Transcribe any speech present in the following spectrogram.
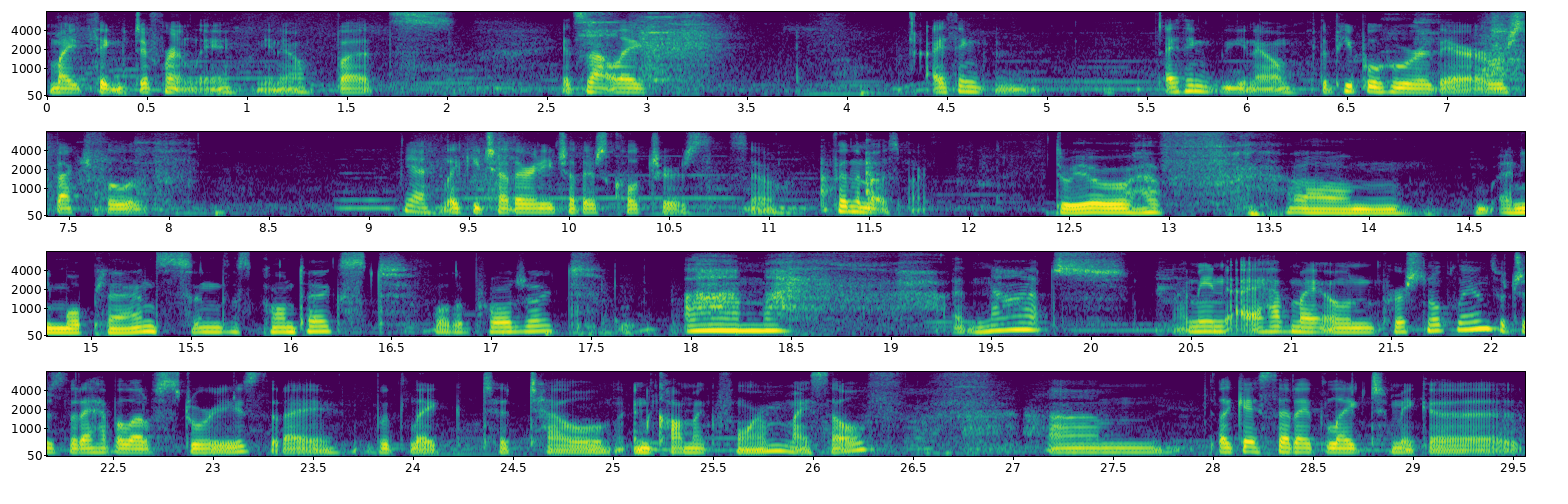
might think differently, you know. But it's not like I think I think you know the people who are there are respectful of yeah like each other and each other's cultures. So for the most part. Do you have um, any more plans in this context for the project? Um, not i mean i have my own personal plans which is that i have a lot of stories that i would like to tell in comic form myself. Um, like i said i'd like to make a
